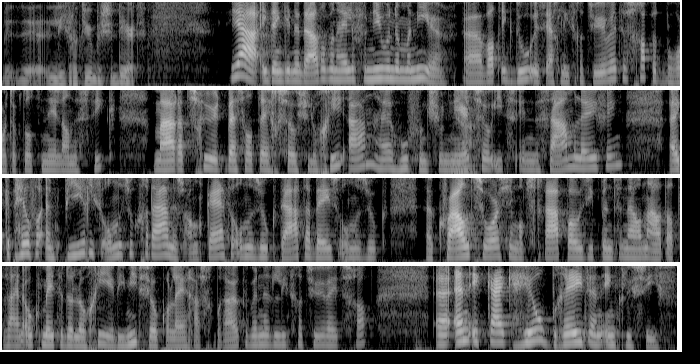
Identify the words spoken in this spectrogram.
de literatuur bestudeert? Ja, ik denk inderdaad op een hele vernieuwende manier. Eh, wat ik doe is echt literatuurwetenschap. Het behoort ook tot de Nederlandistiek. Maar het schuurt best wel tegen sociologie aan. Hè? Hoe functioneert Ja. zoiets in de samenleving? Eh, ik heb heel veel empirisch onderzoek gedaan. Dus enquêteonderzoek, databaseonderzoek, eh, crowdsourcing op straatpoëzie.nl. Nou, dat zijn ook methodologieën die niet veel collega's gebruiken binnen de literatuurwetenschap. En ik kijk heel breed en inclusief.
